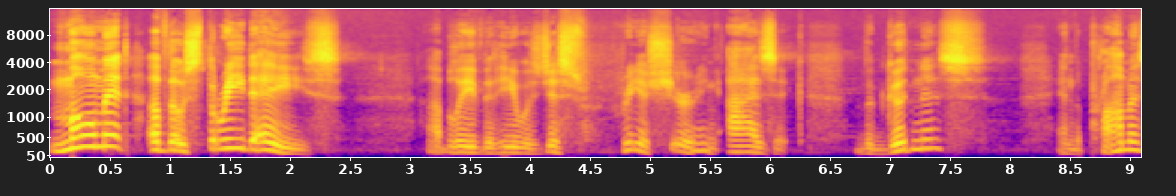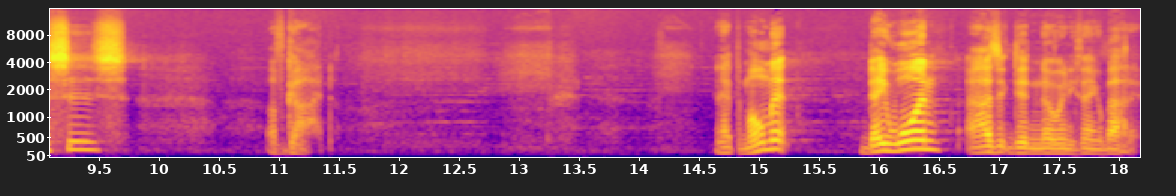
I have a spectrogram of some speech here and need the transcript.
moment of those three days, I believe that he was just reassuring Isaac the goodness and the promises of God. And at the moment, day one, Isaac didn't know anything about it.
